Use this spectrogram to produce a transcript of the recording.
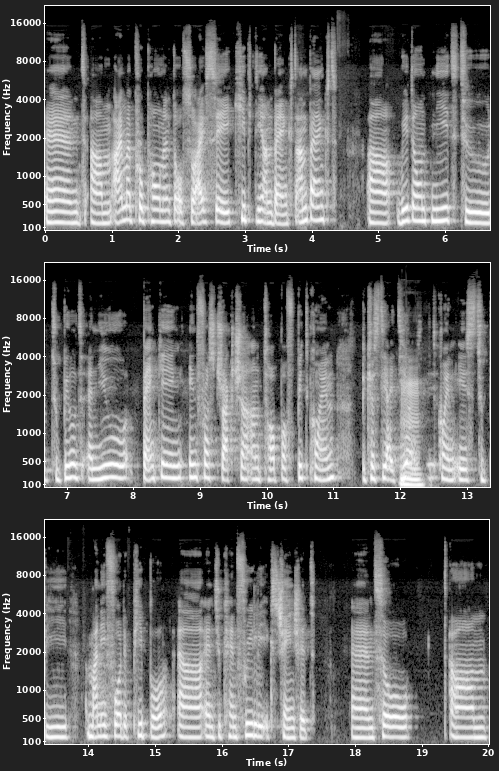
And um, I'm a proponent also, I say, keep the unbanked unbanked. Uh, we don't need to, to build a new banking infrastructure on top of Bitcoin because the idea mm. of Bitcoin is to be money for the people uh, and you can freely exchange it. And so, um,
